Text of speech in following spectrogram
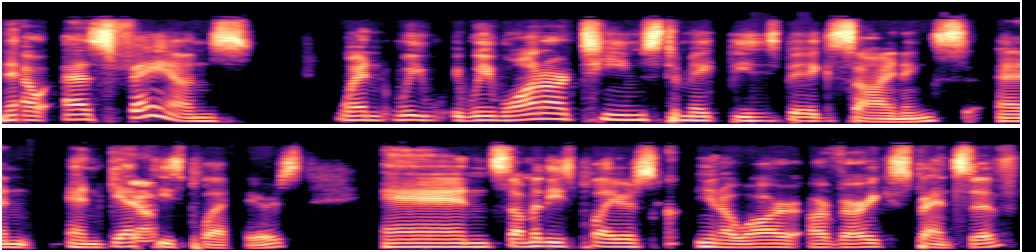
now as fans when we we want our teams to make these big signings and and get yeah. these players and some of these players you know are are very expensive.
